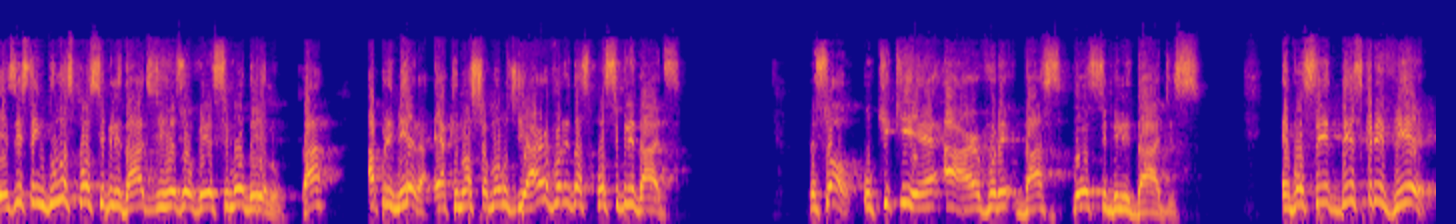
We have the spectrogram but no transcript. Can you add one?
Existem duas possibilidades de resolver esse modelo, tá? A primeira é a que nós chamamos de árvore das possibilidades. Pessoal, o que, que é a árvore das possibilidades? É você descrever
